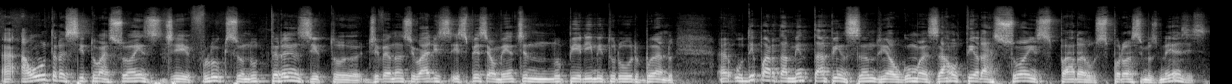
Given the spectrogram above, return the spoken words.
a, a outras situações de fluxo no trânsito de Venâncio Aires, especialmente no perímetro urbano, o departamento está pensando em algumas alterações para os próximos meses?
